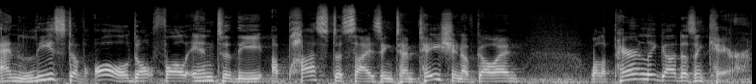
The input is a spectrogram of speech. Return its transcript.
and least of all, don't fall into the apostatizing temptation of going, well, apparently God doesn't care.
